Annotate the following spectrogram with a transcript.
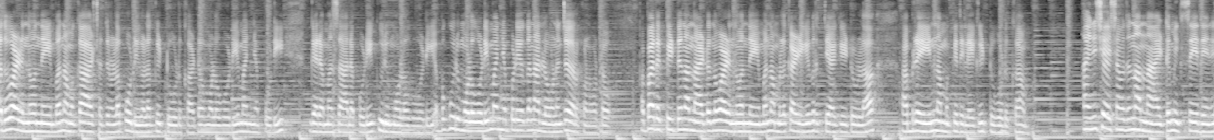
അത് വഴന്നു വന്നു കഴിയുമ്പോൾ നമുക്ക് ആവശ്യത്തിനുള്ള പൊടികളൊക്കെ ഇട്ട് കൊടുക്കാം കേട്ടോ. മുളക് പൊടി മഞ്ഞൾപ്പൊടി ഗരം മസാലപ്പൊടി കുരുമുളക് പൊടി. അപ്പോൾ കുരുമുളക് പൊടി മഞ്ഞൾപ്പൊടിയൊക്കെ നല്ലോണം ചേർക്കണം കേട്ടോ. അപ്പോൾ അതൊക്കെ ഇട്ട് നന്നായിട്ടൊന്ന് വഴന്നു വന്നു കഴിയുമ്പോൾ നമ്മൾ കഴുകി വൃത്തിയാക്കിയിട്ടുള്ള ആ ബ്രെയിൻ നമുക്കിതിലേക്ക് ഇട്ട് കൊടുക്കാം. ശേഷം ഇത് നന്നായിട്ട് മിക്സ് ചെയ്തതിന്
